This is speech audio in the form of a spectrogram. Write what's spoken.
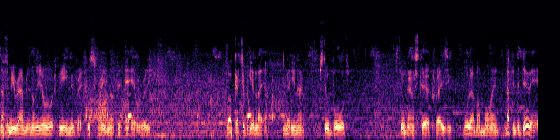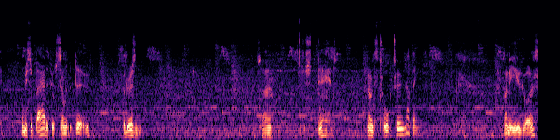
nothing me rambling on. You don't watch me eating my breakfast, or even I've ate it already. But I'll catch up again later and let you know. I'm still bored. Still going stir crazy. Bored out my mind. Nothing to do here. It wouldn't be so bad if there was something to do. But there isn't. So, just dead. No one to talk to, nothing. Only you guys.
